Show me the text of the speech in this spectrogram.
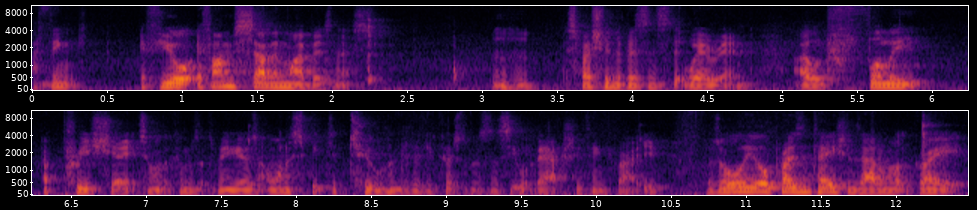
I think if you're if I'm selling my business, hmm especially in the business that we're in, I would fully appreciate someone that comes up to me and goes, I want to speak to 200 of your customers and see what they actually think about you. Because all your presentations, Adam, look great,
